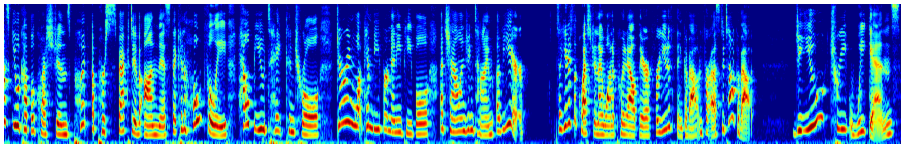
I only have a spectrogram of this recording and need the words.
ask you a couple questions, put a perspective on this that can hopefully help you take control during what can be for many people a challenging time of year. So here's the question I want to put out there for you to think about and for us to talk about. Do you treat weekends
